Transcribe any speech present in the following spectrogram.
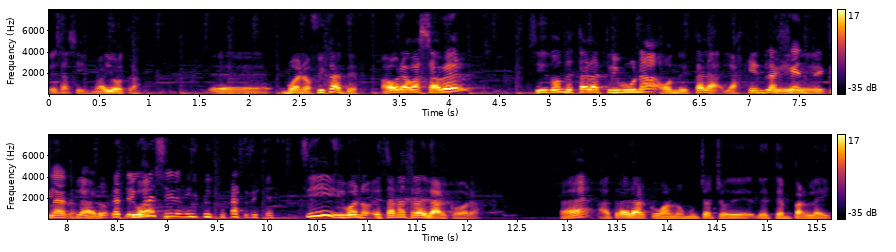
Es así, no hay otra. Eh, bueno, fíjate, ahora vas a ver ¿sí? dónde está la tribuna, dónde está la, la gente. La de- gente, claro. Claro. La tribuna va- sigue en el mismo lugar. Sí, y bueno, están atrás del arco ahora. ¿Eh? Atrás del arco van los muchachos de, de Temperley.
